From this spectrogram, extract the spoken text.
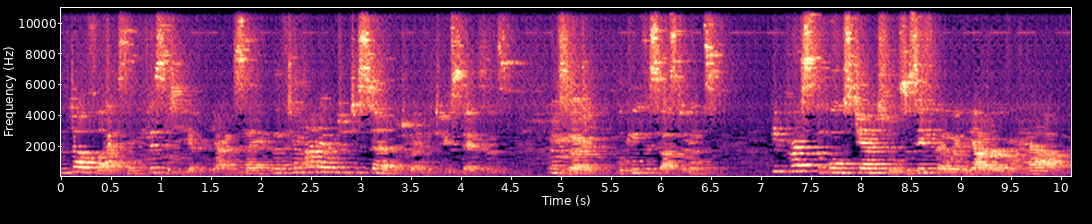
The dove-like simplicity of the young saint left him unable to discern between the two sexes, and so, looking for sustenance, he pressed the bull's genitals as if they were the udder of a cow.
